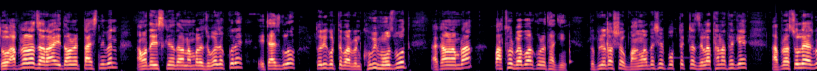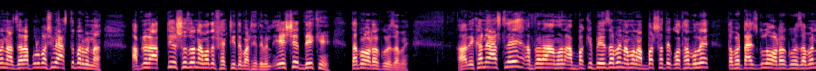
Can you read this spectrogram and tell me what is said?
তো আপনারা যারা এই ধরনের টাইস নেবেন, আমাদের স্ক্রিনে দেওয়া নাম্বারে যোগাযোগ করে এই টাইসগুলো তৈরি করতে পারবেন। খুবই মজবুত কারণ আমরা পাথর ব্যবহার করে থাকি। তো প্রিয় দর্শক, বাংলাদেশের প্রত্যেকটা জেলা থানা থেকে আপনারা চলে আসবেন, আর যারা প্রবাসী আসতে পারবেন না, আপনারা আত্মীয় স্বজন আমাদের ফ্যাক্টরিতে পাঠিয়ে দেবেন। এসে দেখে তারপর অর্ডার করে যাবে। আর এখানে আসলে আপনারা আমার আব্বাকে পেয়ে যাবেন, আমার আব্বার সাথে কথা বলে তারপর টাইলসগুলো অর্ডার করে যাবেন।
